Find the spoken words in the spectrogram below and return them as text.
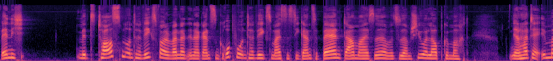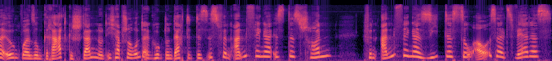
wenn ich mit Thorsten unterwegs war, wir waren dann in der ganzen Gruppe unterwegs, meistens die ganze Band damals, ne, haben wir zusammen Skiurlaub gemacht. Dann hat er immer irgendwo an so einem Grat gestanden und ich habe schon runtergeguckt und dachte, das ist für einen Anfänger, ist das schon, für einen Anfänger sieht das so aus, als wäre das,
